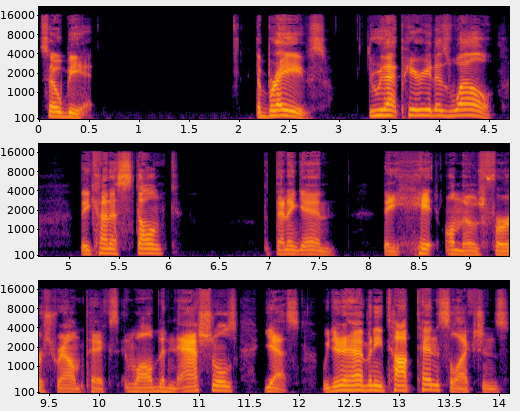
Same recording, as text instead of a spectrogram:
So be it. The Braves, through that period as well, they kind of stunk. But then again, they hit on those first round picks. And while the Nationals, yes, we didn't have any top 10 selections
